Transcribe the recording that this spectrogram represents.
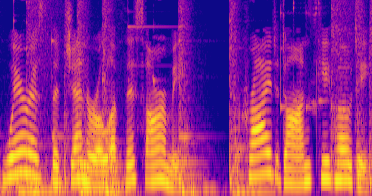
Where is the general of this army? cried Don Quixote.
